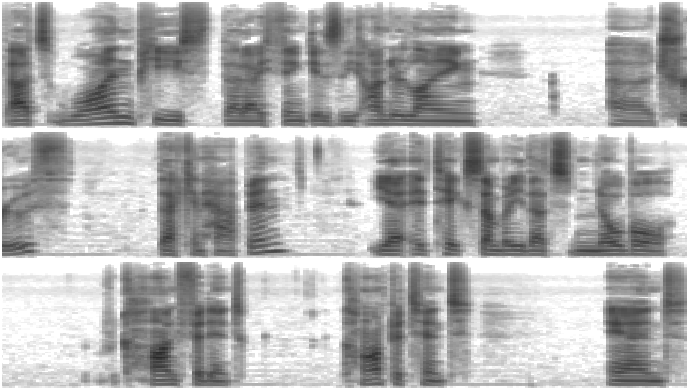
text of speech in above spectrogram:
That's one piece that i think is the underlying uh, truth that can happen. Yet it takes somebody that's noble confident competent and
